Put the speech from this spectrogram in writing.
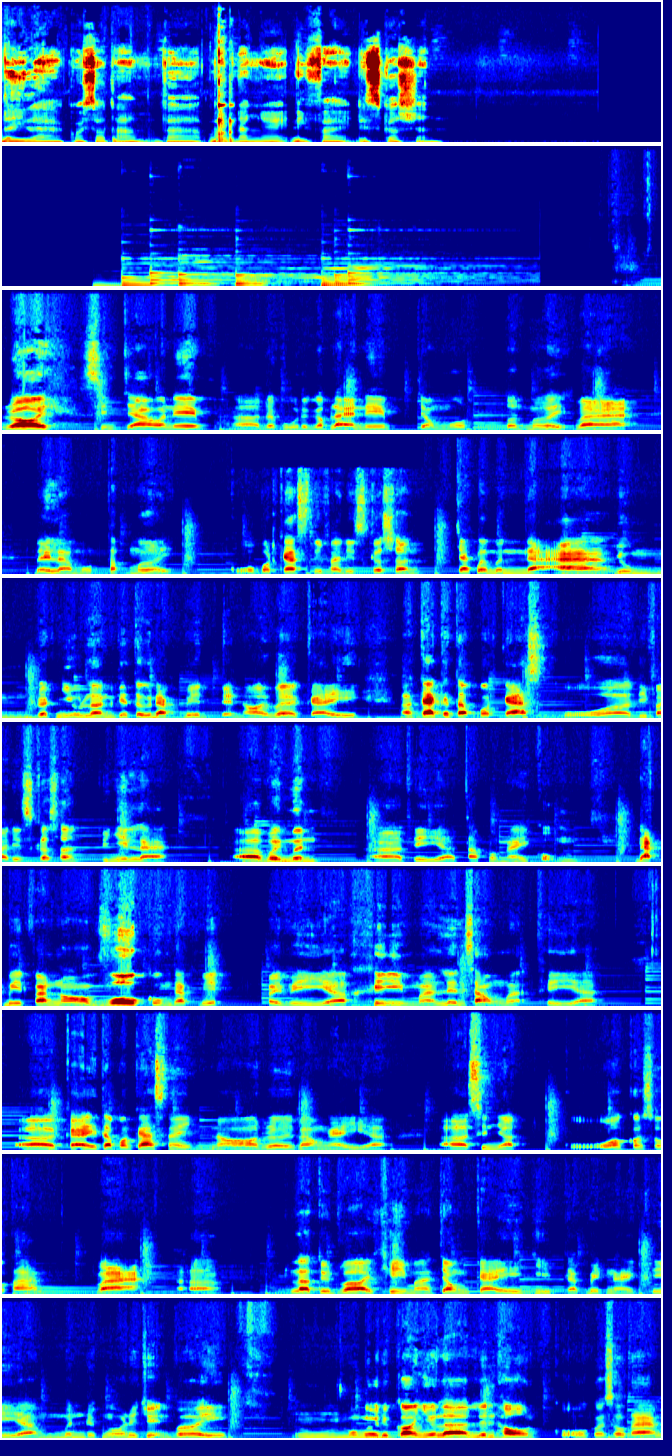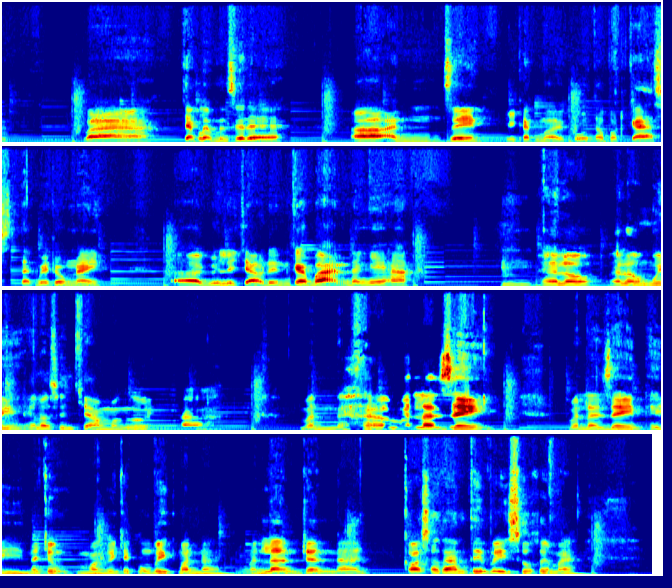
Đây là Coi 68 và bạn đang nghe DeFi Discussion. Rồi, xin chào anh em, à, rất vui được gặp lại anh em trong một tuần mới và đây là một tập mới của podcast DeFi Discussion. Chắc là mình đã dùng rất nhiều lần cái từ đặc biệt để nói về cái à, các cái tập podcast của DeFi Discussion. Tuy nhiên là à, với mình à, thì à, tập hôm nay cũng đặc biệt và nó vô cùng đặc biệt. Bởi vì à, khi mà lên sóng á, thì à, à, cái tập podcast này nó rơi vào ngày à, à, sinh nhật của con số 8 và à, rất là tuyệt vời khi mà trong cái dịp đặc biệt này thì à, mình được ngồi nói chuyện với um, một người được coi như là linh hồn của con số 8 và chắc là mình sẽ để à, anh Zen vị khách mời của tập podcast đặc biệt hôm nay à, gửi lời chào đến các bạn đang nghe ha Ừ, hello, hello Nguyên, hello xin chào mọi người. À, mình mình là Zen, mình là Zen thì nói chung mọi người chắc cũng biết mình rồi. Mình lên trên uh, coi 68 TV suốt ấy mà.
